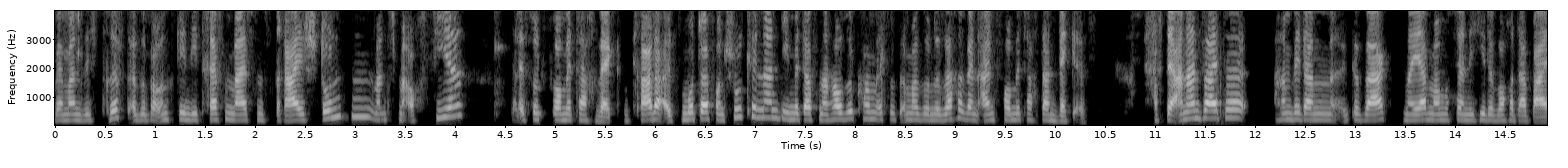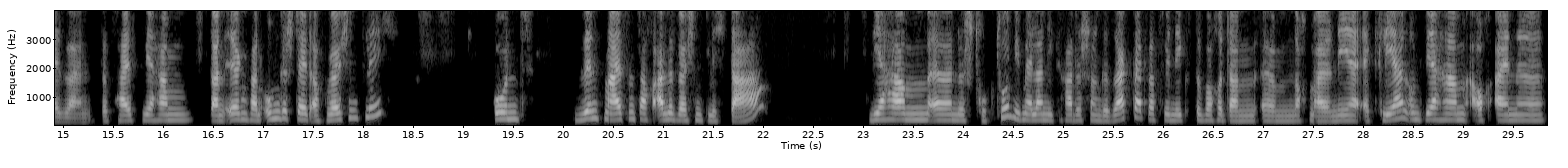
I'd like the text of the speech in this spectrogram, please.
wenn man sich trifft, also bei uns gehen die Treffen meistens drei Stunden, manchmal auch vier, da ist so ein Vormittag weg. Und gerade als Mutter von Schulkindern, die mittags nach Hause kommen, ist es immer so eine Sache, wenn ein Vormittag dann weg ist. Auf der anderen Seite haben wir dann gesagt, naja, man muss ja nicht jede Woche dabei sein. Das heißt, wir haben dann irgendwann umgestellt auf wöchentlich und sind meistens auch alle wöchentlich da. Wir haben äh, eine Struktur, wie Melanie gerade schon gesagt hat, was wir nächste Woche dann ähm, nochmal näher erklären. Und wir haben auch eine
